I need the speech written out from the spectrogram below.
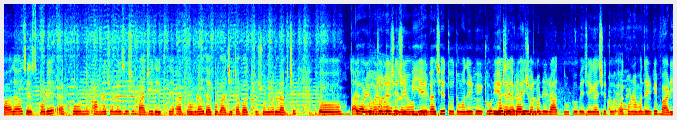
খাওয়া দাওয়া শেষ করে এখন আমরা চলে এসেছি বাজি দেখতে। আর তোমরাও দেখো বাজিটা কত সুন্দর লাগছে। তো তারপরে চলে এসেছি বিয়ের বিয়ের কাছে। তো তোমাদেরকে একটু বিয়েটা দেখাই চলো। মানে রাত দুটো বেজে গেছে তো এখন আমাদেরকে বাড়ি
